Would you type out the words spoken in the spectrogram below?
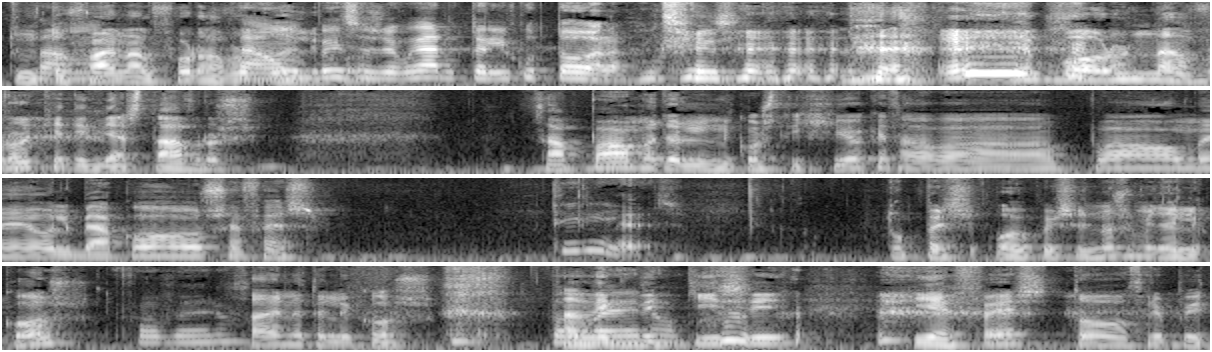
το, Θα το μου- Final Four, να βρω Θα το μου πεις το τελικό. ζευγάρι του τελικού τώρα. Δεν μπορώ να βρω και τη διασταύρωση. Θα πάω με το ελληνικό στοιχείο και θα πάω με Ολυμπιακό Εφές. Τι λες; Το περσι- Ο περσινός ημιτελικός Φοβερό. θα είναι τελικός. θα Φοβερό. διεκδικήσει η Εφές το 3-pit.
